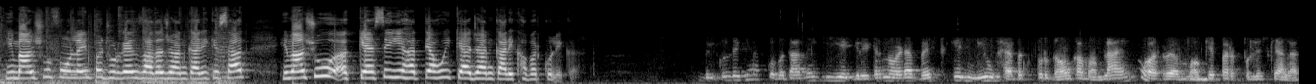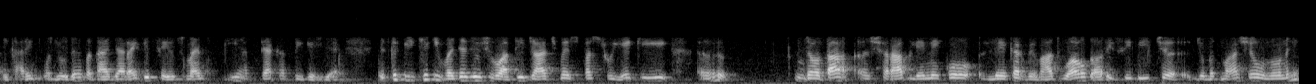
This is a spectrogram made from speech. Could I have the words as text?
हिमांशु फ़ोन लाइन पर जुड़ गए ज़्यादा जानकारी के साथ हिमांशु कैसे ये हत्या हुई? क्या जानकारी खबर को लेकर? बिल्कुल, देखिए, आपको बता दें कि ये ग्रेटर नोएडा वेस्ट के न्यू हैबतपुर गाँव का मामला है और मौके पर पुलिस के आला अधिकारी मौजूद है। बताया जा रहा है कि सेल्समैन की हत्या कर दी गई है। इसके पीछे की वजह जो शुरुआती जाँच में स्पष्ट हुई है कि जौता शराब लेने को लेकर विवाद हुआ होगा और इसी बीच जो बदमाश है, उन्होंने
